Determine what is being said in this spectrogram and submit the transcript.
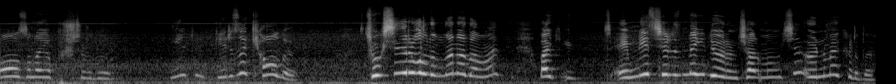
Ağzına yapıştırdı. Niye diyor? Gerizekalı. Çok sinir oldum lan adama. Bak emniyet şeridinde gidiyorum çarpmamak için önüme kırdı.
